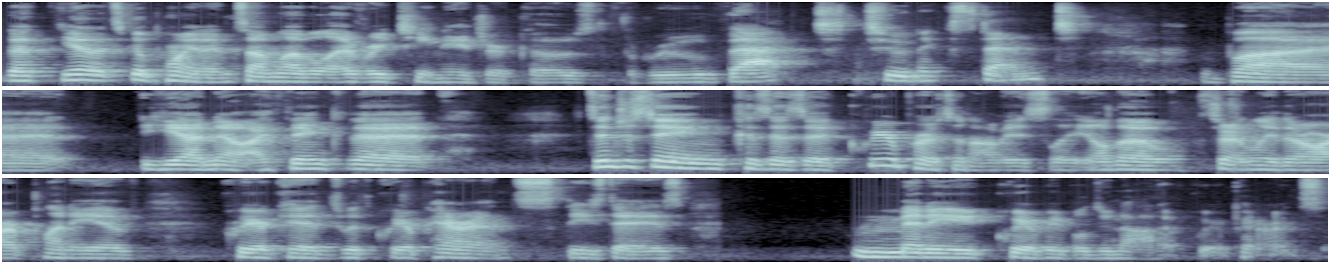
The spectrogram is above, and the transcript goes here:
that, yeah, that's a good point. At some level, every teenager goes through that to an extent. But yeah, no, I think that it's interesting because as a queer person, obviously, although certainly there are plenty of queer kids with queer parents these days, many queer people do not have queer parents.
